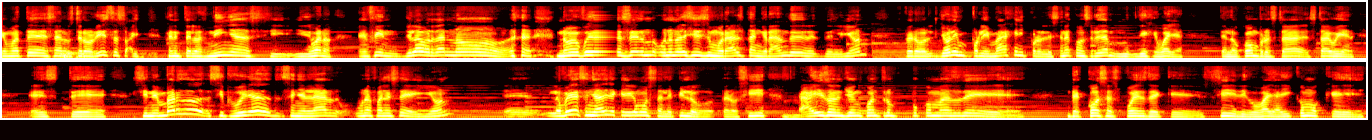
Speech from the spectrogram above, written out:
que mates a los terroristas ay, frente a las niñas y, y bueno, en fin, yo la verdad no, no me pude hacer un, análisis moral tan grande de- del guion, pero yo por la imagen y por la escena construida dije, vaya, te lo compro, está, está bien. Este, sin embargo, si pudiera señalar una falencia de guion, eh, lo voy a señalar ya que lleguemos al epílogo, pero sí, ahí es donde yo encuentro un poco más de, de cosas, pues, de que sí, digo, vaya, ahí como que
